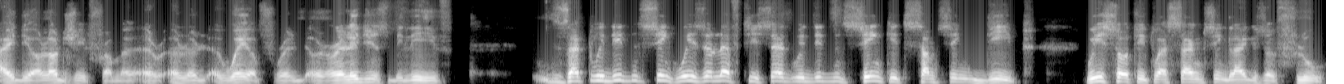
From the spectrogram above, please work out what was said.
ideology, from a, a, a way of re, religious belief that we didn't think. We, the left, he said, we didn't think it's something deep. We thought it was something like the flu.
